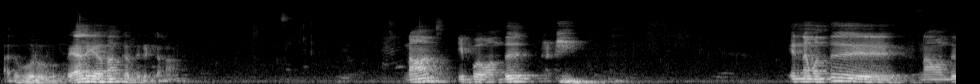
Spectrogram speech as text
அது ஒரு வேலையாக தான் கற்றுக்கிட்டேன் நான். நான் இப்போ வந்து என்னை வந்து நான் வந்து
